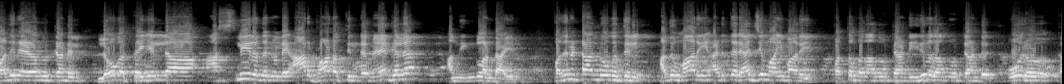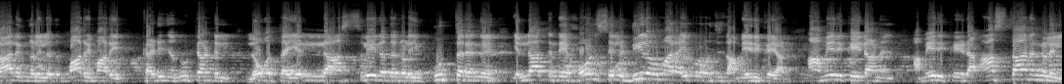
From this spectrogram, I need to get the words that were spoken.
പതിനേഴാം നൂറ്റാണ്ടിൽ ലോകത്തെ എല്ലാ അശ്ലീലതകളുടെ ആർഭാടത്തിന്റെ മേഖല അന്ന് ഇംഗ്ലണ്ട് ആയിരുന്നു പതിനെട്ടാം ലോകത്തിൽ അത് മാറി അടുത്ത രാജ്യമായി മാറി. പത്തൊമ്പതാം നൂറ്റാണ്ട് ഇരുപതാം നൂറ്റാണ്ട് ഓരോ കാലങ്ങളിൽ അത് മാറി മാറി. കഴിഞ്ഞ നൂറ്റാണ്ടിൽ ലോകത്തെ എല്ലാ അശ്ലീലതകളെയും കൂത്തരങ്ങ് എല്ലാത്തിന്റെ ഹോൾസെയിൽ ഡീലർമാരായി പ്രവർത്തിച്ചത് അമേരിക്കയാണ്. ആ അമേരിക്കയിലാണ് അമേരിക്കയുടെ ആസ്ഥാനങ്ങളിൽ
